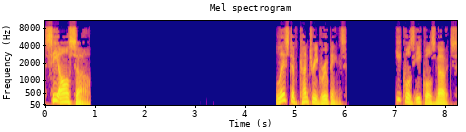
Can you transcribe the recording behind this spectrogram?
See also. List of country groupings. Notes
